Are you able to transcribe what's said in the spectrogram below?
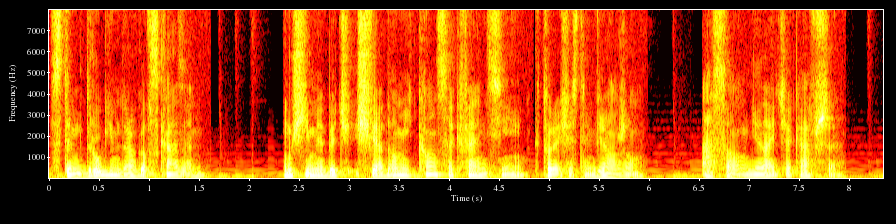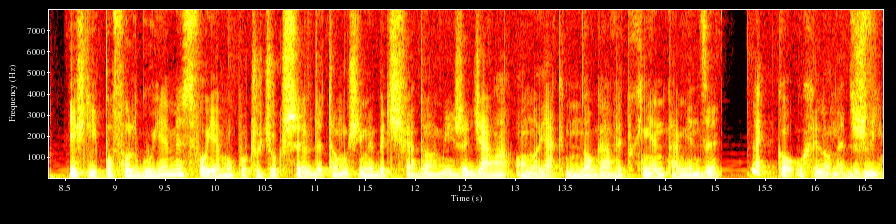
z tym drugim drogowskazem, musimy być świadomi konsekwencji, które się z tym wiążą, a są nie najciekawsze. Jeśli pofolgujemy swojemu poczuciu krzywdy, to musimy być świadomi, że działa ono jak noga wypchnięta między lekko uchylone drzwi.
